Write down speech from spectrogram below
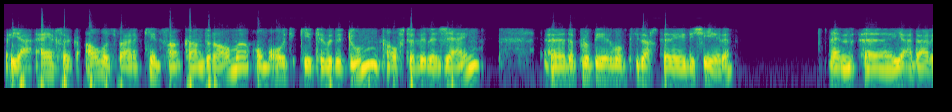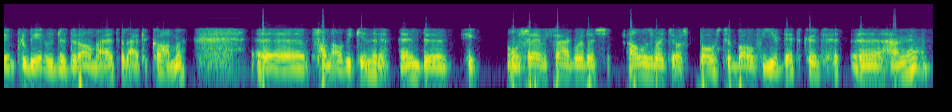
Ja, eigenlijk alles waar een kind van kan dromen om ooit een keer te willen doen of te willen zijn. dat proberen we op die dag te realiseren. En uh, ja, daarin proberen we de dromen uit te laten komen uh, van al die kinderen. Hè. De, omschrijf het vaak wel eens, alles wat je als poster boven je bed kunt uh, hangen,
